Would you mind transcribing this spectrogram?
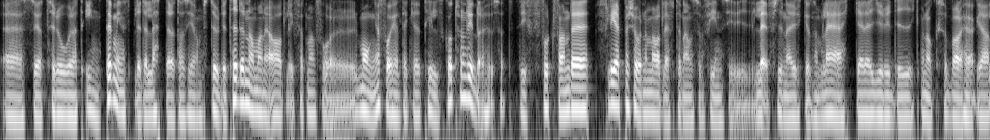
Eh, så jag tror att inte minst blir det lättare att ta sig igenom studietiden om man är adlig för att man får, många får helt enkelt tillskott från Riddarhuset. Det är fortfarande fler personer med adlig efternamn som finns i fina yrken som läkare, juridik men också bara högre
